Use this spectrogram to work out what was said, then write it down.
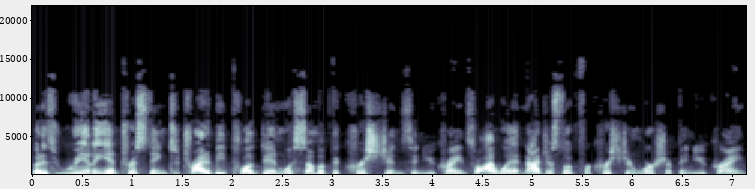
But it's really interesting to try to be plugged in with some of the Christians in Ukraine. So I went and I just looked for Christian worship in Ukraine.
